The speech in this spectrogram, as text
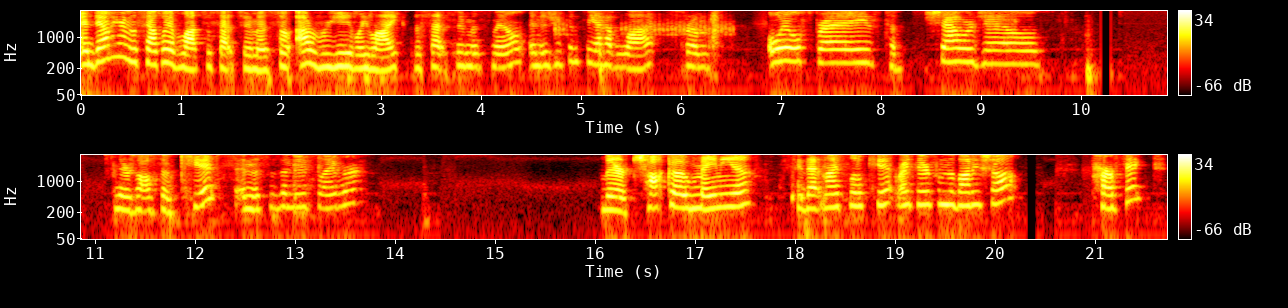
And down here in the south, we have lots of Satsumas, so I really like the Satsuma smell. And as you can see, I have lots from oil sprays to shower gels. There's also kits, and this is a new flavor. They're Chocomania. See that nice little kit right there from the Body Shop? Perfect.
